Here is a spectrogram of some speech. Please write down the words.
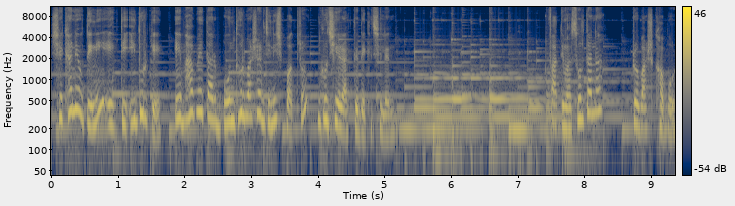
সেখানেও তিনি একটি ইঁদুরকে এভাবে তার বন্ধুর বাসার জিনিসপত্র গুছিয়ে রাখতে দেখেছিলেন। ফাতিমা সুলতানা প্রবাস খবর।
